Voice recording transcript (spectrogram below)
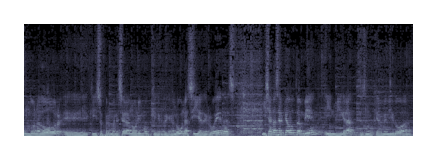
un donador eh, que hizo permanecer anónimo que regaló una silla de ruedas y se han acercado también inmigrantes ¿no? que han venido a,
